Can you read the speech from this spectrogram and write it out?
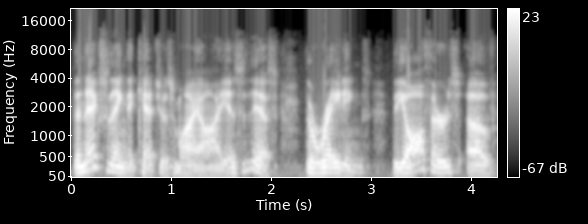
The next thing that catches my eye is this the ratings. The authors of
